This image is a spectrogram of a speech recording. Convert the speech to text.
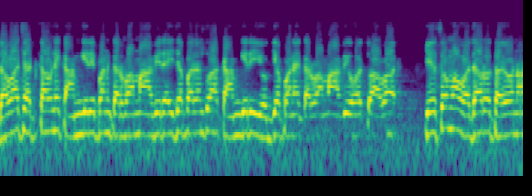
દવા છંટકાવની કામગીરી પણ કરવામાં આવી રહી છે, પરંતુ આ કામગીરી યોગ્યપણે કરવામાં આવી હોત તો આવા કેસોમાં વધારો થયો ન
